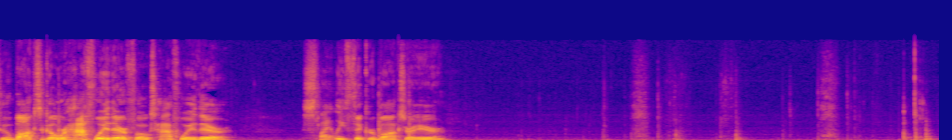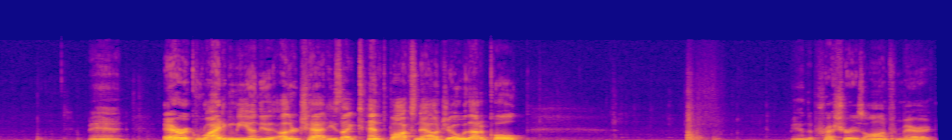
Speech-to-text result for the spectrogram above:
Two box to go. We're halfway there, folks. Halfway there. Slightly thicker box right here. Man, Eric riding me on the other chat. He's like 10th box now, Joe, without a Colt. Man, the pressure is on from Eric.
